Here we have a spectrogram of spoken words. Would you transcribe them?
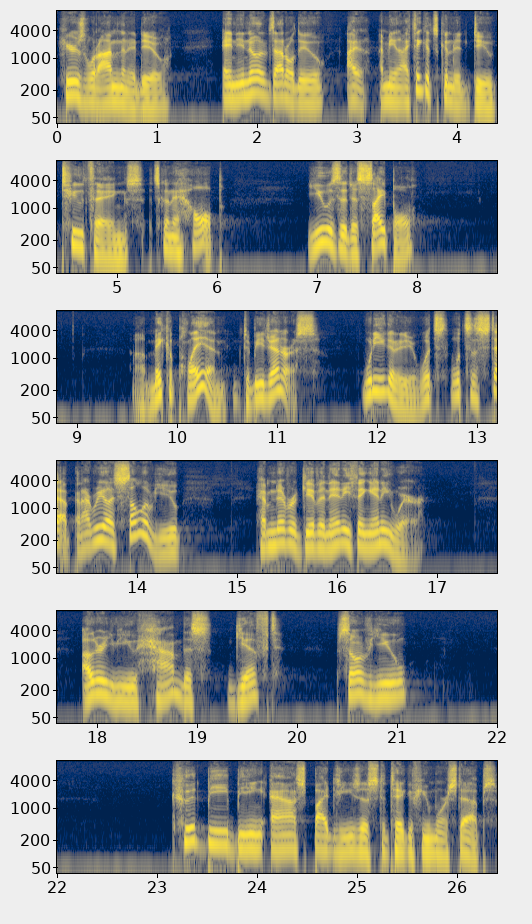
Here's what I'm going to do. And you know what that'll do? I, I mean, I think it's going to do two things. It's going to help you as a disciple uh, make a plan to be generous. What are you going to do? What's what's the step? And I realize some of you have never given anything anywhere. Other of you have this gift. Some of you could be being asked by Jesus to take a few more steps.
